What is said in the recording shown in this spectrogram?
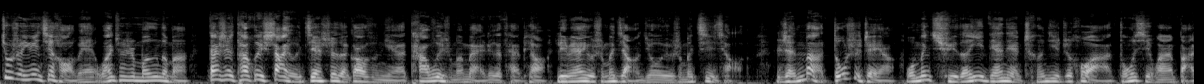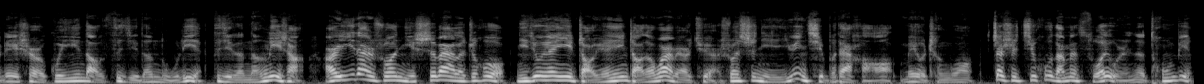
就是运气好呗，完全是蒙的嘛。但是他会煞有介事的告诉你，他为什么买这个彩票，里面有什么讲究，有什么技巧。人嘛都是这样，我们取得一点点成绩之后啊，总喜欢把这事儿归因到自己的努力、自己的能力上。而一旦说你失败了之后，你就愿意找原因找到外边去，说是你运气不太好，没有成功。这是几乎咱们所有人的通病。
